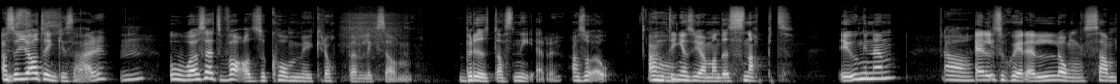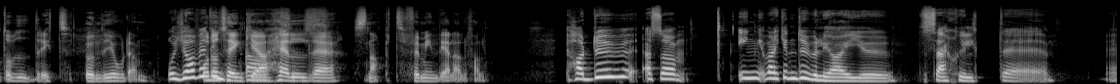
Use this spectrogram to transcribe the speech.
Alltså jag tänker så här. Mm. oavsett vad så kommer ju kroppen liksom brytas ner. Alltså Antingen så gör man det snabbt i ugnen Ja. eller så sker det långsamt och vidrigt under jorden. Och jag vet Och då inte- tänker ja, jag hellre snabbt för min del i alla fall. Har du, alltså, ing, varken du eller jag är ju särskilt eh, eh,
